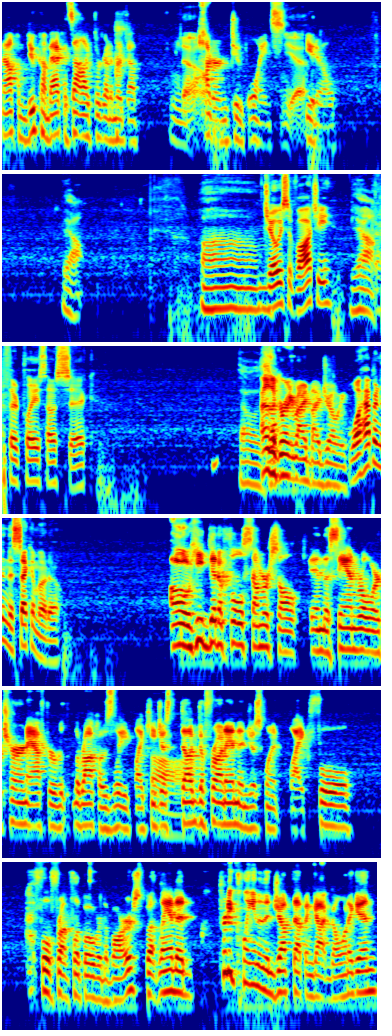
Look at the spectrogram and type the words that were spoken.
malcolm do come back it's not like they're going to make up No. 102 points Yeah. you know Yeah. Um. Joey Savatgy, Yeah, third place. That was sick. that was. that was a great ride by joey What happened in the second moto? Oh he did a full somersault in the sand roller turn after larocco's leap like he just dug the front end and just went like full full front flip over the bars, but landed pretty clean and then jumped up and got going again.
